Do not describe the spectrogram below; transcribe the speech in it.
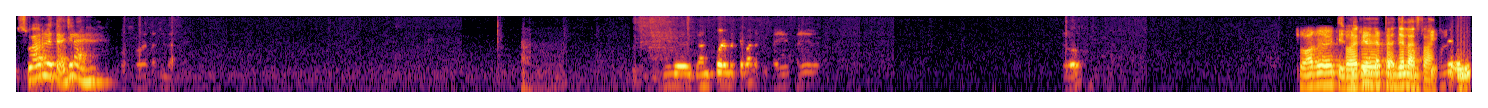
Suara tak jelas. suara tak jelas. Dia gangguan macam mana tu? Saya, saya Hello? Suara Suara tak jelas, Tuan. Cik. Boleh?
